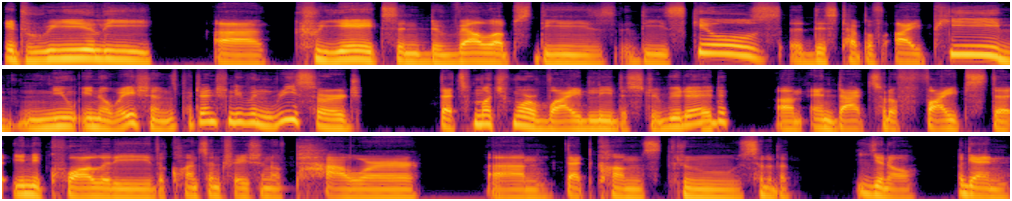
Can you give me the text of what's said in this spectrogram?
it really uh, creates and develops these these skills, this type of IP, new innovations, potentially even research that's much more widely distributed um, and that sort of fights the inequality, the concentration of power um, that comes through sort of the, you know, again,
